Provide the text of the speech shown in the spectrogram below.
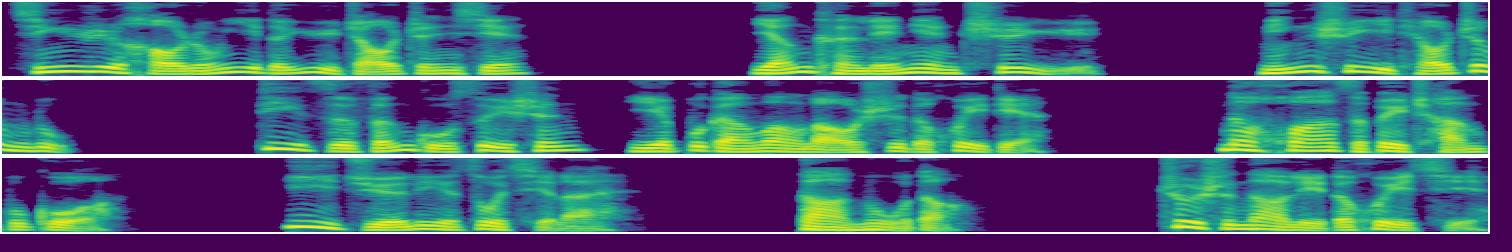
今日好容易的遇着真仙，杨肯连念吃语，明是一条正路。弟子粉骨碎身也不敢忘老师的慧点。”那花子被缠不过，一决裂坐起来，大怒道：“这是那里的晦气！”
